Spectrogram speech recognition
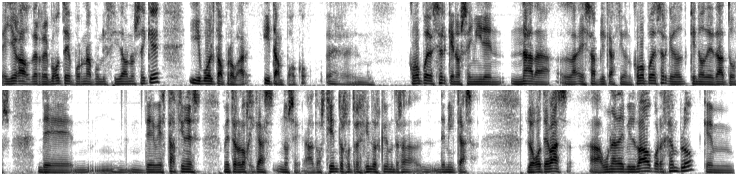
he llegado de rebote por una publicidad o no sé qué y he vuelto a probar y tampoco. ¿Cómo puede ser que no se miren nada esa aplicación? ¿Cómo puede ser que no, que no dé datos de, de, estaciones meteorológicas, no sé, a 200 o 300 kilómetros de mi casa? Luego te vas a una de Bilbao, por ejemplo, que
